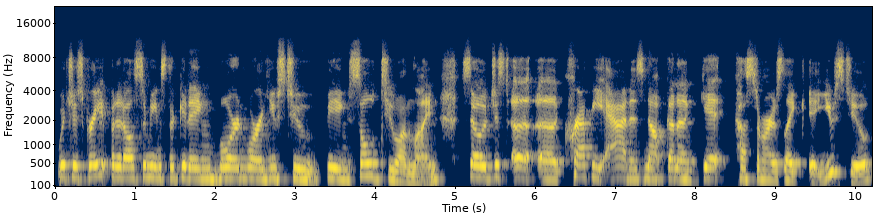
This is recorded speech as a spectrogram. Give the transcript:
which is great, but it also means they're getting more and more used to being sold to online. So just a, a crappy ad is not going to get customers like it used to.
